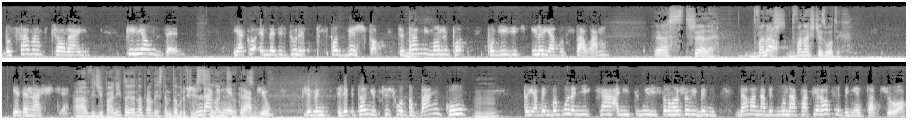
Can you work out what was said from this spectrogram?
Dostałam wczoraj pieniądze jako emeryturę z podwyżką. Czy No. pan mi może po- powiedzieć, ile ja dostałam? Ja strzelę. 12, 12 złotych. 11. A widzi pani, to ja naprawdę jestem dobry w tym Szlak strzelaniu nie trafił. Żeby, żeby to nie przyszło do banku, Mhm. To ja bym w ogóle nie chciała, ani temu listonoszowi bym dała, nawet mu na papierosy by nie starczyło.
